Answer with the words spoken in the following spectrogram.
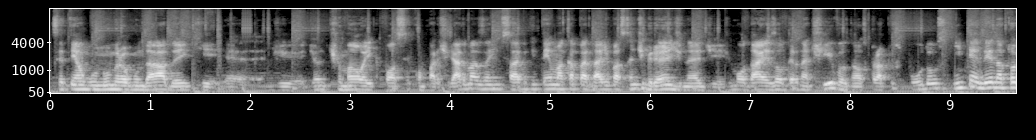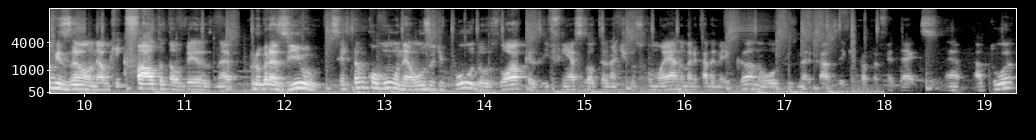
você tem algum número, algum dado aí que, é, de, de antemão aí que possa ser compartilhado, mas a gente sabe que tem uma capacidade bastante grande né, de, de modais alternativos, né, os próprios poodles. Entender na tua visão, né, o que, que falta talvez né, para o Brasil ser tão comum né, o uso de poodles, lockers, enfim, essas alternativas como é no mercado americano americano, outros mercados que a própria FedEx né, atua,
